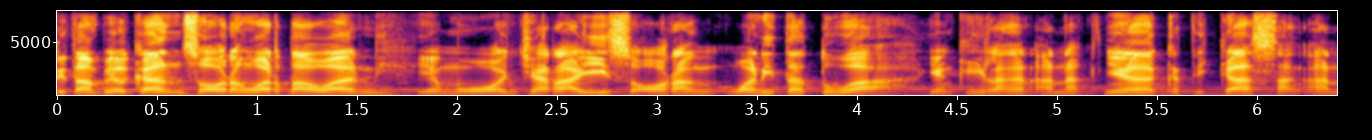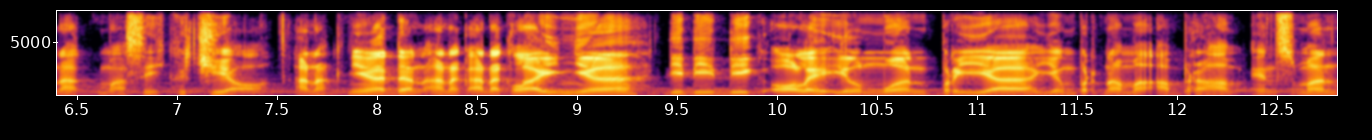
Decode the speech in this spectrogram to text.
Ditampilkan seorang wartawan yang mewawancarai seorang wanita tua yang kehilangan anaknya ketika sang anak masih kecil. Anaknya dan anak-anak lainnya dididik oleh ilmuwan pria yang bernama Abraham Ensman.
